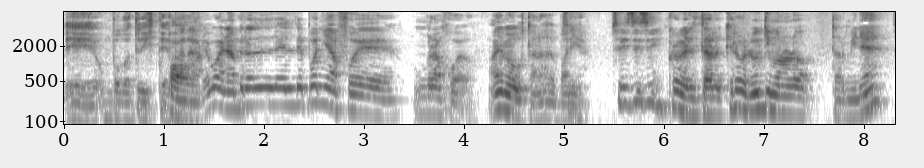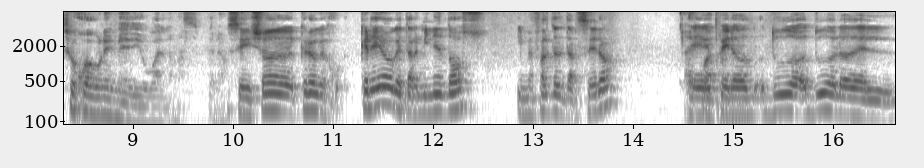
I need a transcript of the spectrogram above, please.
eh, un poco triste Pobre. para. Bueno, pero el, el de Poña fue un gran juego. A mí me gustan los de Poña. Sí, sí, sí. Creo, que el ter- creo que el último no lo terminé. Yo juego uno y medio igual nomás. Pero Sí, yo creo que creo que terminé dos y me falta el tercero. Eh, cuatro, pero dudo, dudo lo del.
